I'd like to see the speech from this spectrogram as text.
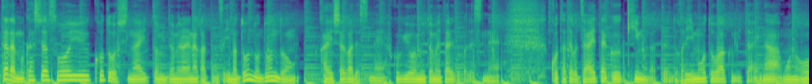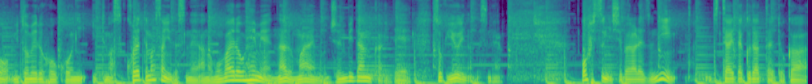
ただ昔はそういうことをしないと認められなかったんです。が今どんどんどんどん会社がですね副業を認めたりとかですねこう例えば在宅勤務だったりとかリモートワークみたいなものを認める方向に行ってます。これってまさにですねあのモバイルオヘミアになる前の準備段階ですごく有利なんですね。オフィスに縛られずに在宅だったりとか、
